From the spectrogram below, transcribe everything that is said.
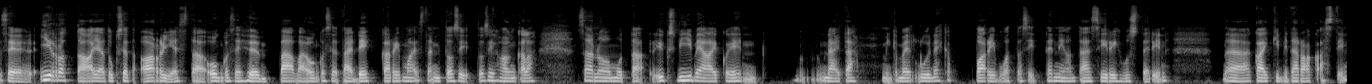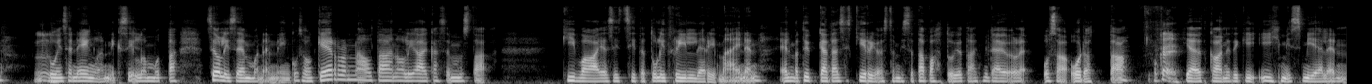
se irrottaa ajatukset arjesta, onko se hömppää vai onko se jotain dekkarimaista, niin tosi, tosi hankala sanoa, mutta yksi viime aikojen näitä, minkä mä luin ehkä pari vuotta sitten, niin on tämä Siri Husterin Kaikki mitä rakastin. Mm. Luin sen englanniksi silloin, mutta se oli semmoinen, niin kuin se on kerronnaltaan, oli aika semmoista kivaa ja sitten siitä tuli thrillerimäinen. Eli mä tykkään tällaisista kirjoista, missä tapahtuu jotain, mitä ei ole osaa odottaa. Okei. Ja jotka on jotenkin ihmismielen,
